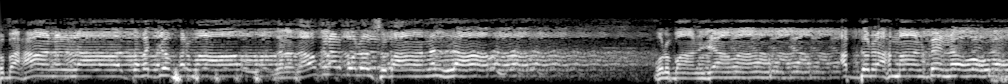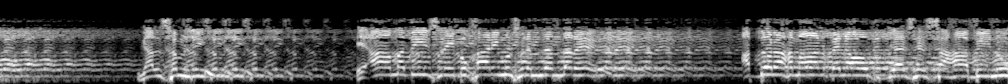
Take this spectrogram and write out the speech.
سبحان اللہ توجہ فرما ذرا ذوق نال بولو سبحان اللہ قربان جاوا عبد الرحمان بن گل سمجھی؟ یہ آم حدیث نہیں، بخاری مسلم دے اندر ہے۔ عبد الرحمان بن عوف جیسے صحابی نو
